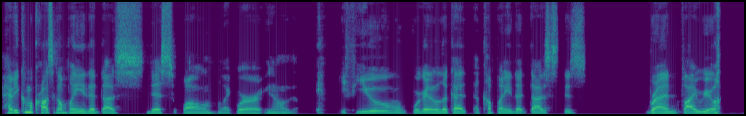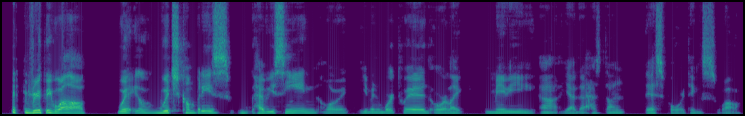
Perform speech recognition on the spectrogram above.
have you come across a company that does this well? Like where, you know, if, if you were going to look at a company that does this brand flywheel really well, which companies have you seen or even worked with or like maybe, uh, yeah, that has done this for things well?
